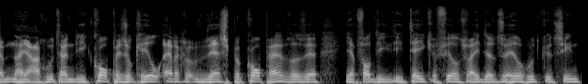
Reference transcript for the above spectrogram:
nou ja, goed, en die kop is ook heel erg een wespenkop. Hè. Dus, je hebt van die, die tekenfilms waar je dat zo heel goed kunt zien...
